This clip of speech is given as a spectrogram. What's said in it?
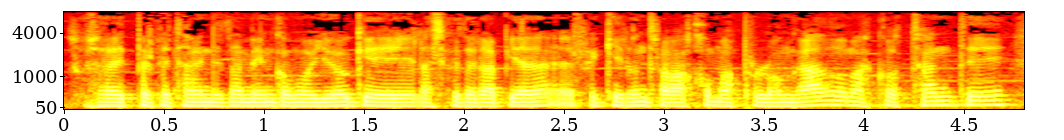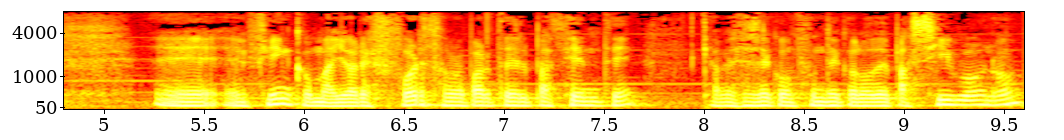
tú sabes perfectamente también como yo que la psicoterapia requiere un trabajo más prolongado, más constante, eh, en fin, con mayor esfuerzo por parte del paciente, que a veces se confunde con lo de pasivo, ¿no?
